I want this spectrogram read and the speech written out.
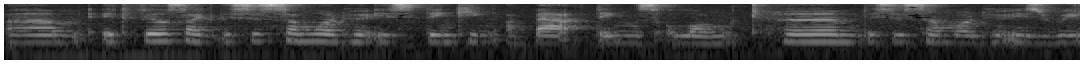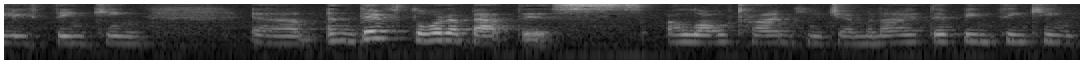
Um, it feels like this is someone who is thinking about things long term. This is someone who is really thinking, um, and they've thought about this a long time here, Gemini. They've been thinking,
